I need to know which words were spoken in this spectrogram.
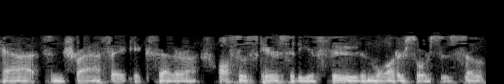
cats and traffic, etc. Also scarcity of food and water sources. So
